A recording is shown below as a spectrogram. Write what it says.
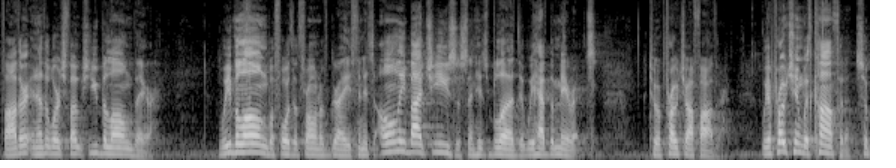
Father. In other words, folks, you belong there. We belong before the throne of grace, and it's only by Jesus and his blood that we have the merit to approach our Father. We approach him with confidence. So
